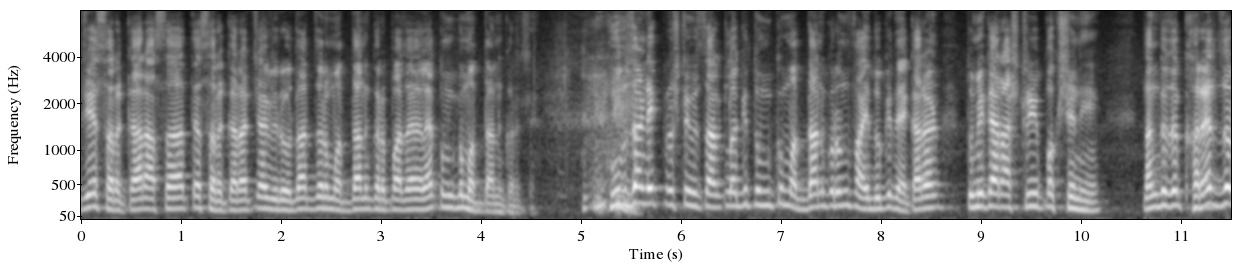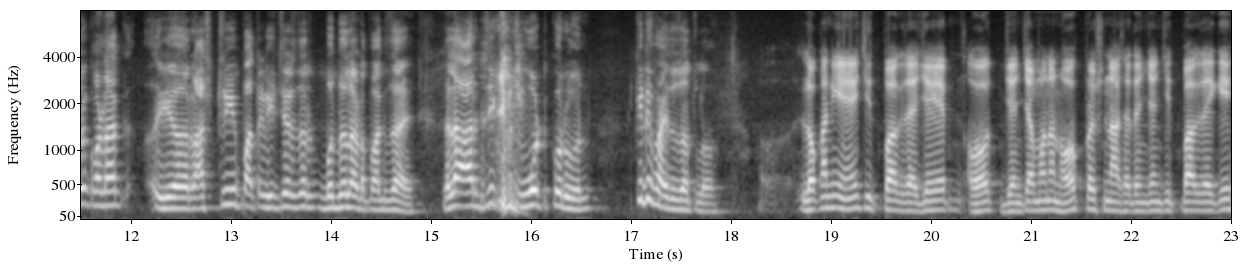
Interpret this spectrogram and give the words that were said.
जे सरकार आसा त्या सरकाराच्या विरोधात जर मतदान करपा जाय जाल्यार तुमकां मतदान करचें खूब जाण एक प्रश्न विचारतलो की तुमकां मतदान करून फायदो कितें कारण तुमी काय राष्ट्रीय पक्ष न्ही. तांकां जर खरेंच जर कोणाक राष्ट्रीय पातळीचेर जर बदल हाडपाक जाय जाल्यार आर्जीक वोट करून कितें फायदो जातलो? लोकांनी हें चिंतपाक जाय जे हो जेंच्या मनान हो प्रश्न आसा तेंच्यान चिंतपाक जाय की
